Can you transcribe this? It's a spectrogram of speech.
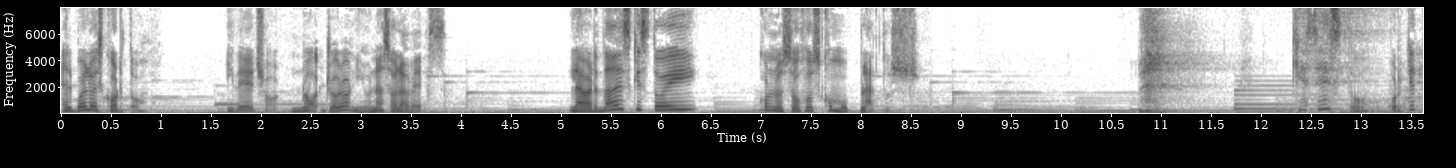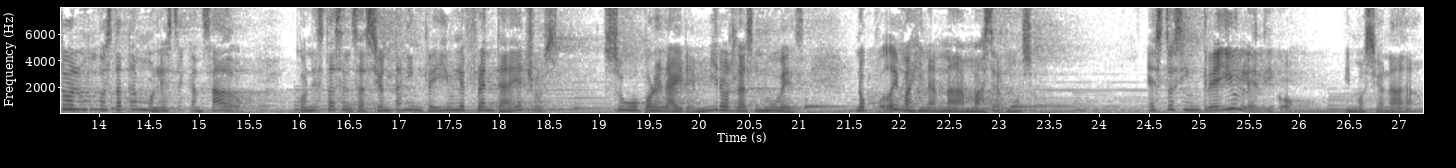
El vuelo es corto y de hecho no lloro ni una sola vez. La verdad es que estoy con los ojos como platos. ¿Qué es esto? ¿Por qué todo el mundo está tan molesto y cansado? Con esta sensación tan increíble frente a ellos. Subo por el aire, miro las nubes. No puedo imaginar nada más hermoso. Esto es increíble, digo emocionada.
